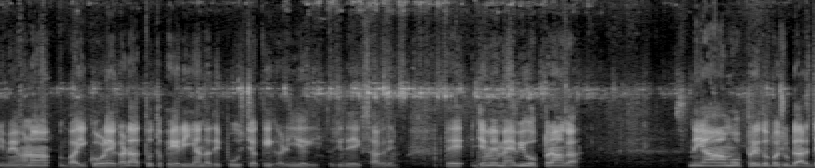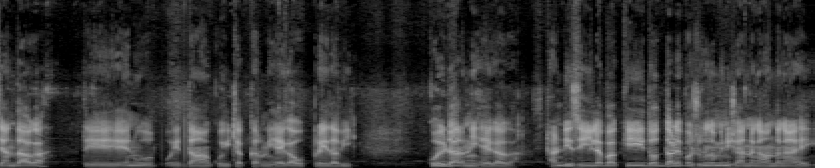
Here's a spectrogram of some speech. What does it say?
ਜਿਵੇਂ ਹੁਣ ਬਾਈ ਕੋਲੇ ਖੜਾ, ਧੁੱਤ ਫੇਰੀ ਜਾਂਦਾ ਤੇ ਪੂਛ ਚੱਕੀ ਖੜੀ ਹੈਗੀ, ਤੁਸੀਂ ਦੇਖ ਸਕਦੇ ਹੋ। ਤੇ ਜਿਵੇਂ ਮੈਂ ਵੀ ਓਪਰਾਂਗਾ ਨਹੀਂ ਆਮ ਓਪਰੇ ਤੋਂ ਪਸ਼ੂ ਡਰ ਜਾਂਦਾ ਹੈਗਾ। ਤੇ ਇਹਨੂੰ ਇਦਾਂ ਕੋਈ ਚੱਕਰ ਨਹੀਂ ਹੈਗਾ ਓਪਰੇ ਦਾ ਵੀ ਕੋਈ ਡਰ ਨਹੀਂ ਹੈਗਾਗਾ ਠੰਡੀ ਸੀਲ ਆ, ਬਾਕੀ ਦੁੱਧ ਵਾਲੇ ਪਸ਼ੂ ਦੀਆਂ ਵੀ ਨਿਸ਼ਾਨੀਆਂ ਹੁੰਦੀਆਂ ਇਹ।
